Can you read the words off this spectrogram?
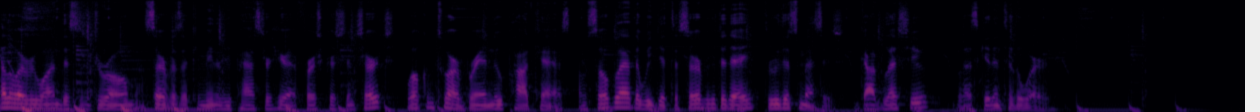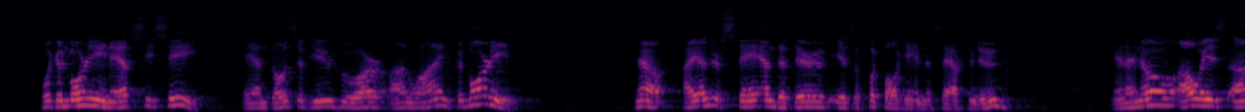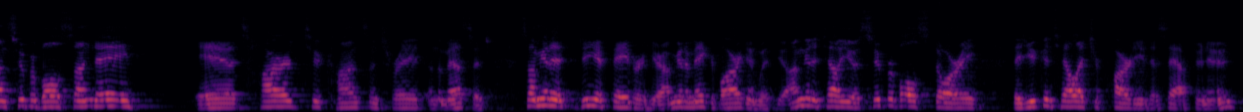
Hello, everyone. This is Jerome. I serve as a community pastor here at First Christian Church. Welcome to our brand new podcast. I'm so glad that we get to serve you today through this message. God bless you. Let's get into the word. Well, good morning, FCC. And those of you who are online, good morning. Now, I understand that there is a football game this afternoon. And I know always on Super Bowl Sunday, it's hard to concentrate on the message. So I'm going to do you a favor here. I'm going to make a bargain with you. I'm going to tell you a Super Bowl story that you can tell at your party this afternoon.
